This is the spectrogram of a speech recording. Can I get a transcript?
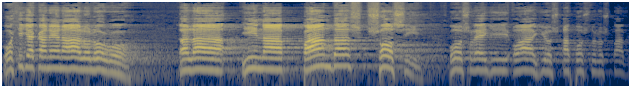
όχι για κανένα άλλο λόγο, αλλά είναι πάντας σώσει, ως λέγει ο Άγιος Απόστολος Παύλος.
